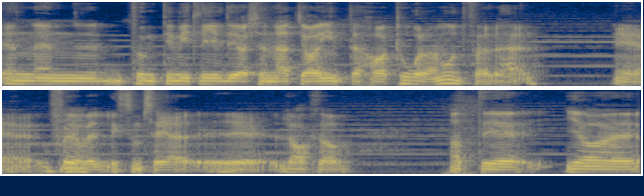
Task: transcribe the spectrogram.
en, en punkt i mitt liv där jag känner att jag inte har tålamod för det här. Eh, får jag Mm. väl liksom säga eh, rakt av. Att eh, jag,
